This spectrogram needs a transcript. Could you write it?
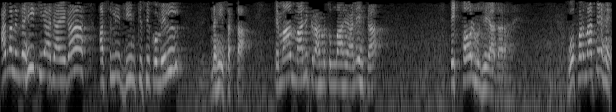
عمل نہیں کیا جائے گا، اصلی دین کسی کو مل نہیں سکتا۔ امام مالک رحمت اللہ علیہ کا ایک قول مجھے یاد آ رہا ہے۔ وہ فرماتے ہیں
